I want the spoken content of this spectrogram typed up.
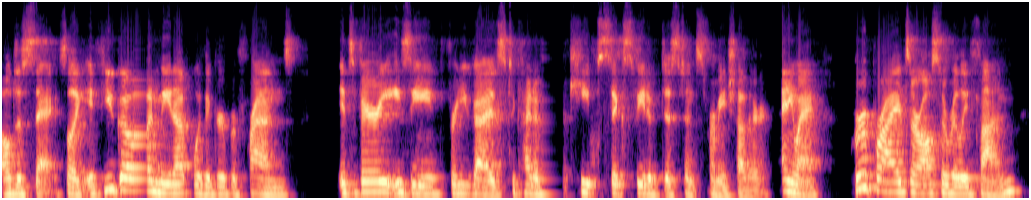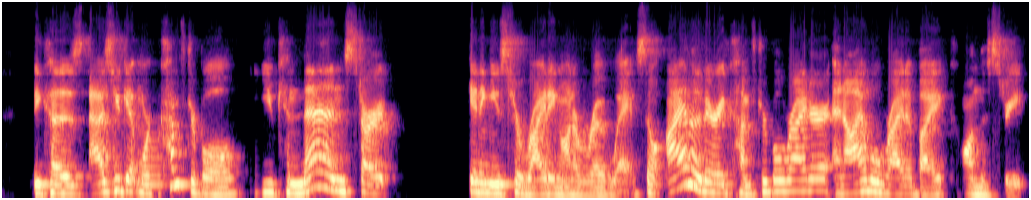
I'll just say. So, like, if you go and meet up with a group of friends, it's very easy for you guys to kind of keep six feet of distance from each other. Anyway, group rides are also really fun because as you get more comfortable, you can then start getting used to riding on a roadway. So, I'm a very comfortable rider and I will ride a bike on the street.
